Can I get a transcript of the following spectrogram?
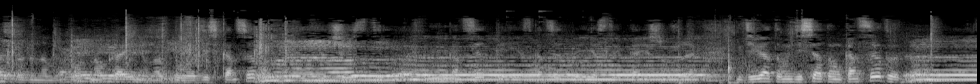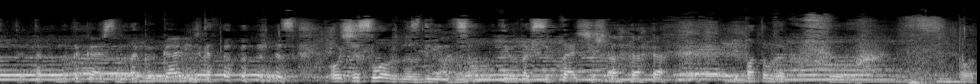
особенно вот на Украине у нас было 10 концертов через день. Концерт, переезд, концерт, переезд. И, конечно, уже к девятому, десятому концерту ты так натыкаешься на такой камень, который очень сложно сдвинуться. Ты его так все тащишь, и потом так фух. Вот.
